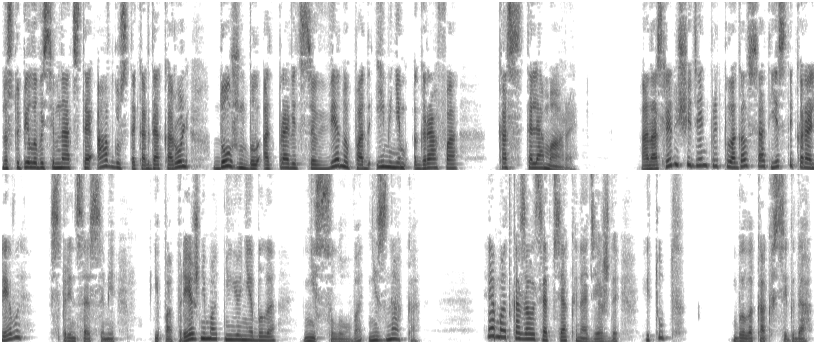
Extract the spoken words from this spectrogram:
Наступило 18 августа, когда король должен был отправиться в Вену под именем графа Кастелямаре. А на следующий день предполагался отъезд и королевы с принцессами, и по-прежнему от нее не было ни слова, ни знака. Эмма отказалась от всякой надежды, и тут было как всегда.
